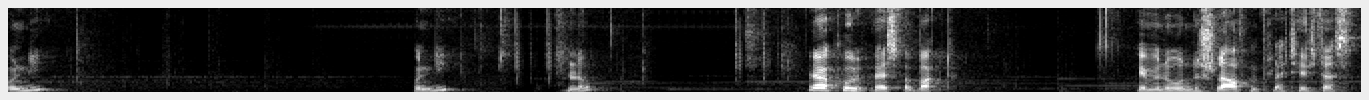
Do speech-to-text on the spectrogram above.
Hundi? Hundi? Hallo? Ja, cool, er ist verbuggt. Gehen wir eine Runde schlafen, vielleicht hilft das.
